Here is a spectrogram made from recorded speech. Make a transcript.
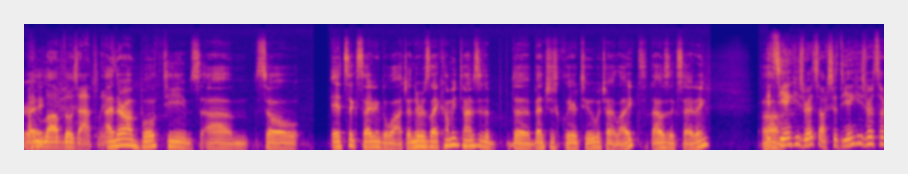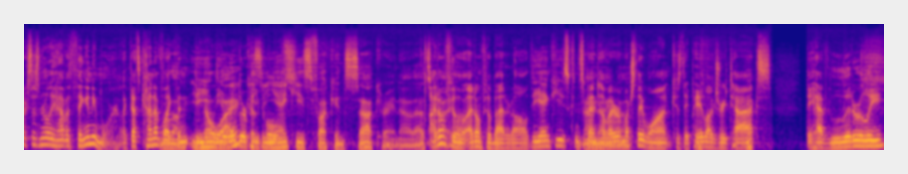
I love those athletes. and they're on both teams. Um, so it's exciting to watch. And there was like how many times did the, the benches clear too, which I liked. That was exciting. It's the Yankees Red Sox. 'cause the Yankees Red Sox doesn't really have a thing anymore. Like that's kind of Well, like the, um, the, you know the why? older Because the Yankees fucking suck right now. That's I don't feel I don't feel bad at all. The Yankees can spend however much they want because they pay luxury tax. they have literally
